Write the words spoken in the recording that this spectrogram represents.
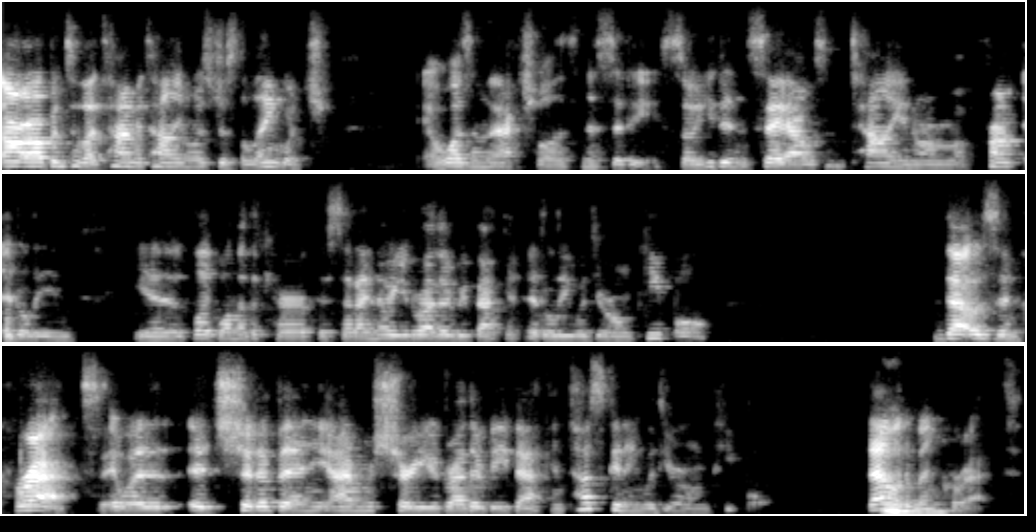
or up until that time, Italian was just a language. It wasn't an actual ethnicity. So you didn't say I was an Italian or I'm from Italy. You know, like one of the characters said, I know you'd rather be back in Italy with your own people that was incorrect. It was it should have been I'm sure you'd rather be back in Tuscany with your own people. That would have been Mhm. correct.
